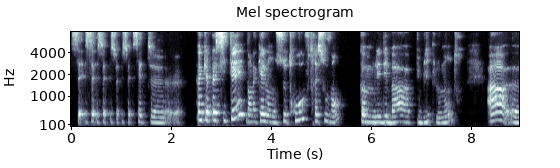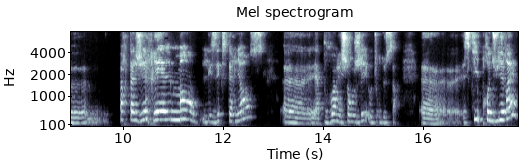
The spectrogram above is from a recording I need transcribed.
cette euh, incapacité dans laquelle on se trouve très souvent, comme les débats publics le montrent, à partager réellement les expériences et à pouvoir échanger autour de ça. ce qui produirait,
